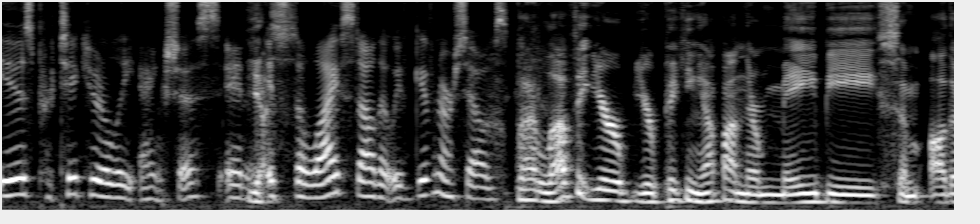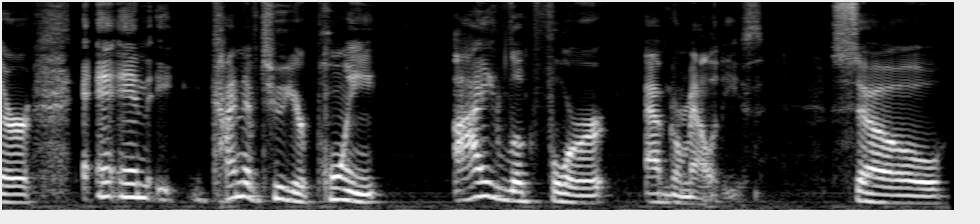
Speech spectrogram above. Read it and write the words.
is particularly anxious and Yes. it's the lifestyle that we've given ourselves But I love that you're you're picking up on there may be some other and, and kind of to your point, I look for abnormalities. So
